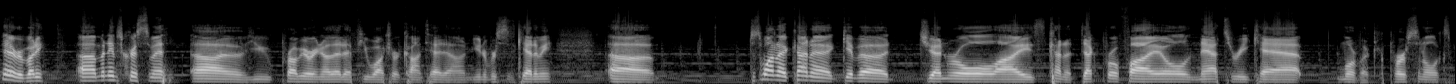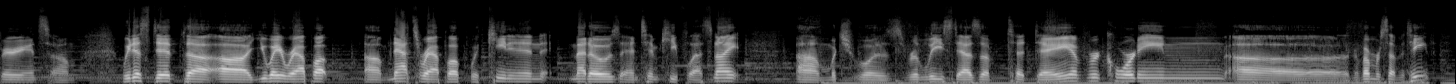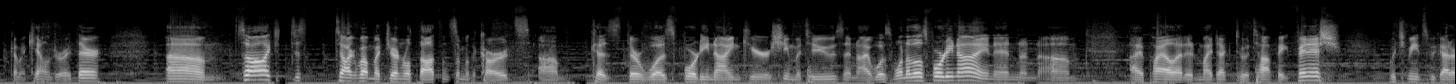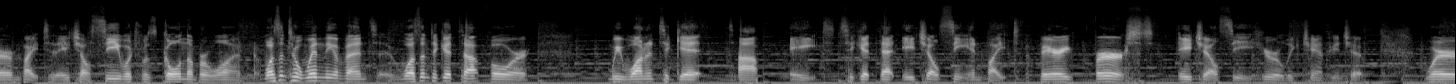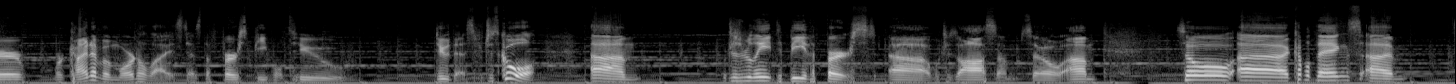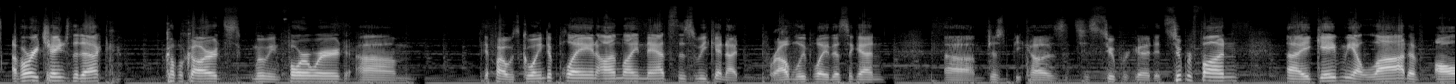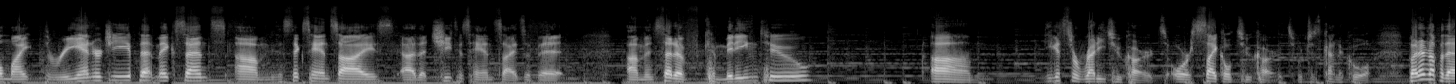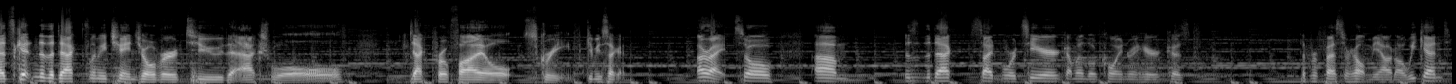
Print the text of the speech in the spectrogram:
Hey, everybody. Uh, my name's Chris Smith. Uh, you probably already know that if you watch our content on UniVersus Academy. Uh, just want to kind of give a generalized kind of deck profile, Nats recap, more of a personal experience. Um, we just did the uh, UA wrap up, um, Nats wrap up with Keenan Meadows and Tim Keefe last night, um, which was released as of today of recording, uh, November 17th. Got my calendar right there. Um, so I like to just talk about my general thoughts on some of the cards because um, there was 49 Kirishima 2s and I was one of those 49 and, and um, I piloted my deck to a top 8 finish which means we got our invite to the HLC which was goal number one. It wasn't to win the event, it wasn't to get top 4. We wanted to get top 8 to get that HLC invite to the very first HLC Hero League Championship where we're kind of immortalized as the first people to do this, which is cool. Um, which is really neat to be the first, uh, which is awesome. So, um, so uh, a couple things. Um, I've already changed the deck, a couple cards moving forward. Um, if I was going to play an online Nats this weekend, I'd probably play this again, um, just because it's just super good. It's super fun. Uh, it gave me a lot of All Might 3 energy, if that makes sense. Um, the 6 hand size, uh, that cheats his hand size a bit. Um, instead of committing to, um, he gets to ready two cards or cycle two cards, which is kind of cool. But enough of that. Let's get into the deck. Let me change over to the actual deck profile screen. Give me a second. All right, so um, this is the deck. Sideboards here. Got my little coin right here because the professor helped me out all weekend.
